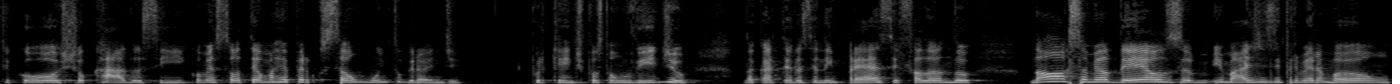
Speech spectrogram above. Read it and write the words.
ficou chocado, assim, e começou a ter uma repercussão muito grande. Porque a gente postou um vídeo da carteira sendo impressa e falando: nossa, meu Deus, imagens em primeira mão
